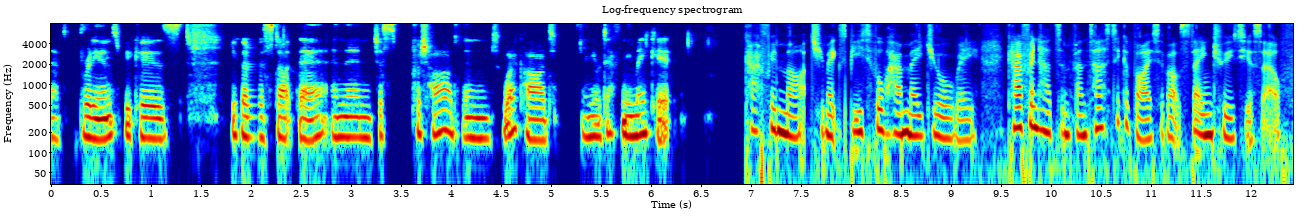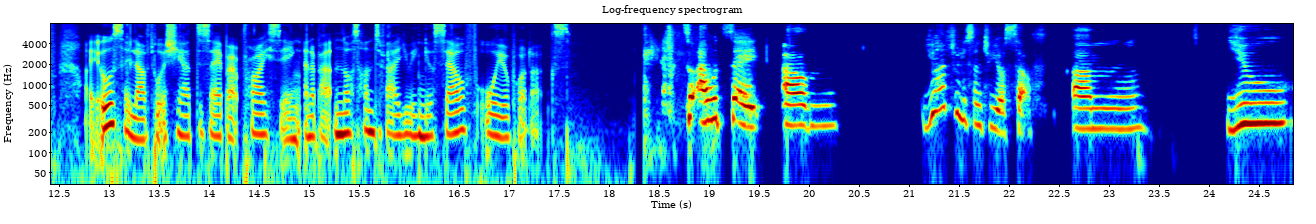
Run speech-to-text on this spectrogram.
that's brilliant because you've got to start there and then just push hard and work hard and you'll definitely make it Catherine March, who makes beautiful handmade jewellery. Catherine had some fantastic advice about staying true to yourself. I also loved what she had to say about pricing and about not undervaluing yourself or your products. So I would say um, you have to listen to yourself. Um, you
